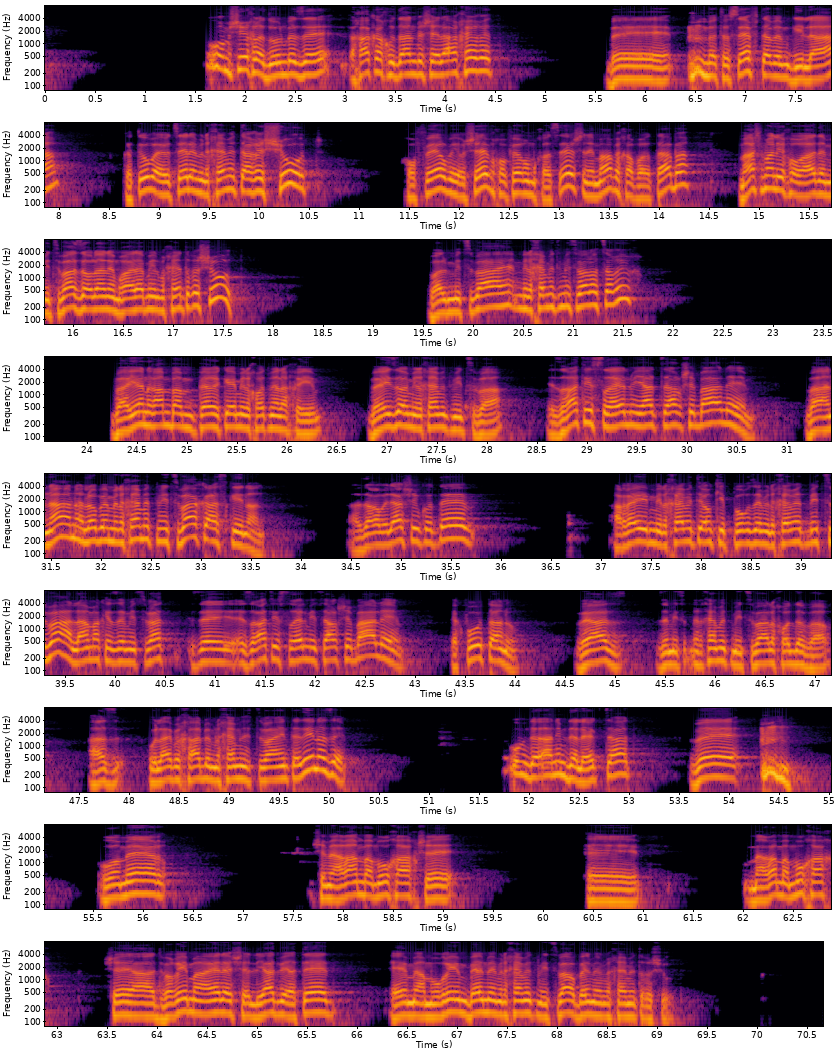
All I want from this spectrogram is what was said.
הוא ממשיך לדון בזה, אחר כך הוא דן בשאלה אחרת. בתוספתא במגילה, כתוב היוצא למלחמת הרשות, חופר ויושב, חופר ומכסה, שנאמר וחפרת בה, משמע לכאורה דמצווה זו לא נאמרה אלא מלחמת רשות. אבל מצווה, מלחמת מצווה לא צריך. ועיין רמב"ם פרק ה' מלכות מלכים, ואיזו מלחמת מצווה? עזרת ישראל מיד צער שבא עליהם. וענן הלא במלחמת מצווה כעסקינן. אז הרב אלישיב כותב, הרי מלחמת יום כיפור זה מלחמת מצווה, למה? כי זה מצוות, זה עזרת ישראל מצער שבא עליהם, תקפו אותנו. ואז זה מלחמת מצווה לכל דבר, אז אולי בכלל במלחמת מצווה אין את הדין הזה. אני מדלג קצת, והוא אומר שמהרמב"ם מוכח ש... אה, מהרמב"ם מוכח שהדברים האלה של יד ויתד הם אמורים בין במלחמת מצווה ובין במלחמת רשות.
